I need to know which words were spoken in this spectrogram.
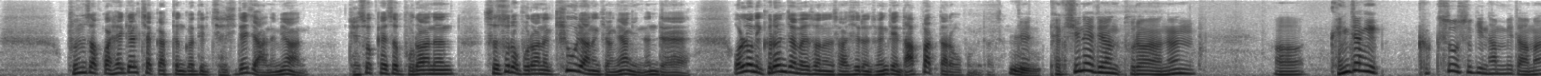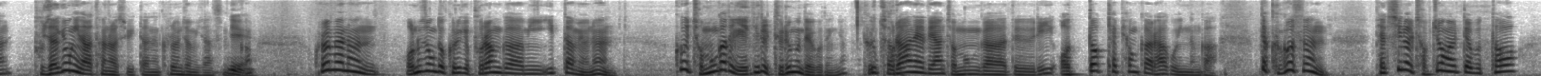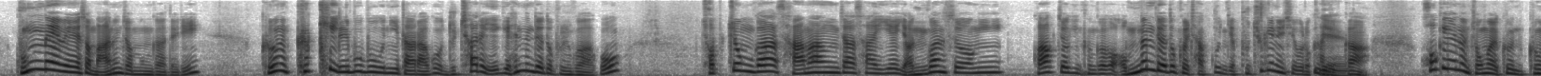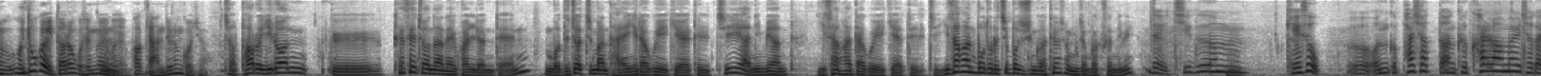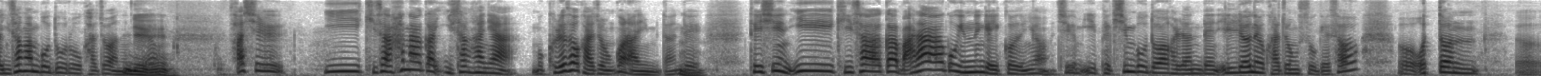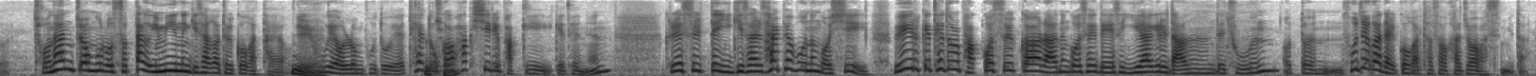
분석과 해결책 같은 것들이 제시되지 않으면 계속해서 불안은 스스로 불안을 키우려는 경향이 있는데 언론이 그런 점에서는 사실은 굉장히 나빴다라고 봅니다. 저는. 음. 백신에 대한 불안은 어, 굉장히 극소수긴 합니다만 부작용이 나타날 수 있다는 그런 점이지 않습니까? 예. 그러면은 어느 정도 그렇게 불안감이 있다면은 그 전문가들 얘기를 들으면 되거든요. 그 그렇죠. 불안에 대한 전문가들이 어떻게 평가를 하고 있는가. 근데 그것은 백신을 접종할 때부터 국내외에서 많은 전문가들이 그거는 극히 일부분이다라고 누차례 얘기했는데도 불구하고 접종과 사망자 사이의 연관성이 과학적인 근거가 없는데도 그걸 자꾸 이제 부추기는 식으로 가니까 거기에는 정말 그, 그 의도가 있다라고 생각밖에 안 드는 거죠. 자, 바로 이런 그 태세 전환에 관련된 뭐 늦었지만 다행이라고 얘기해야 될지 아니면 이상하다고 얘기해야 될지 이상한 보도로 찝어주신 것 같아요, 정민정 박사님이. 네, 지금 음. 계속 어, 언급하셨던 그 칼럼을 제가 이상한 보도로 가져왔는데요. 예. 사실 이 기사 하나가 이상하냐, 뭐 그래서 가져온 건 아닙니다. 근데 음. 대신 이 기사가 말하고 있는 게 있거든요. 지금 이 백신 보도와 관련된 일련의 과정 속에서 어, 어떤 어, 전환점으로서 딱 의미 있는 기사가 될 것 같아요. 예. 이후에 언론 보도의 태도가 그렇죠. 확실히 바뀌게 되는. 그랬을 때 이 기사를 살펴보는 것이 왜 이렇게 태도를 바꿨을까라는 것에 대해서 이야기를 나누는데 좋은 어떤 소재가 될 것 같아서 가져와 봤습니다.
